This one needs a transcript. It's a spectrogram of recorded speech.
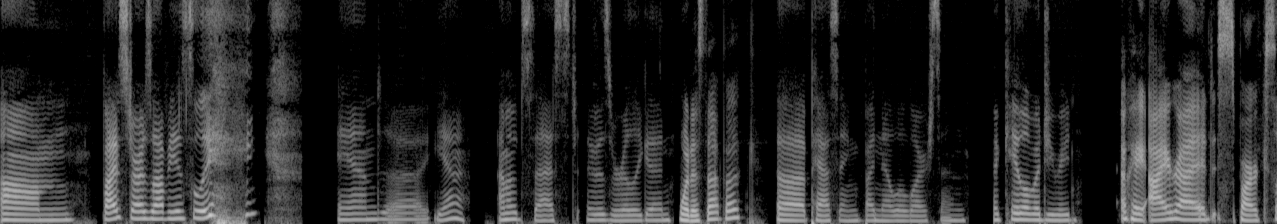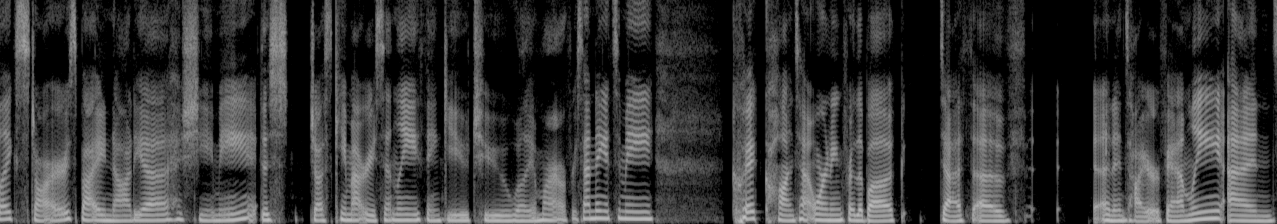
Um, five stars, obviously. and uh, yeah, I'm obsessed. It was really good. What is that book? Uh, Passing by Nella Larsen. Uh, Kayla, what'd you read? Okay, I read Sparks Like Stars by Nadia Hashimi. This just came out recently. Thank you to William Morrow for sending it to me. Quick content warning for the book death of an entire family and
